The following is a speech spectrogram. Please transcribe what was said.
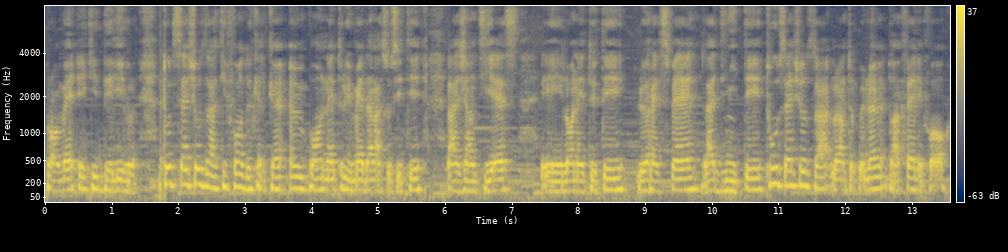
promet et qui délivre. Toutes ces choses-là qui font de quelqu'un un bon être humain dans la société, la gentillesse, et l'honnêteté, le respect, la dignité, toutes ces choses-là, l'entrepreneur doit faire l'effort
